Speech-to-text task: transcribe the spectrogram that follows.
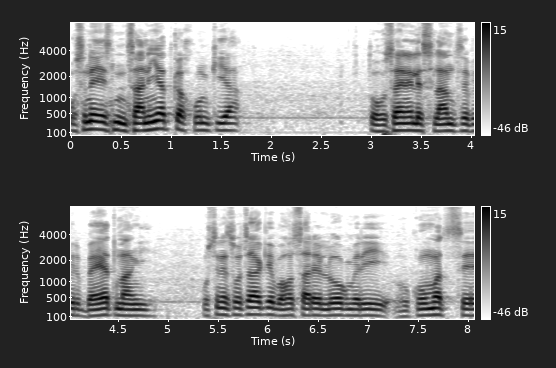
उसने इस इंसानियत का खून किया तो हुसैन सलाम से फिर बैत मांगी। उसने सोचा कि बहुत सारे लोग मेरी हुकूमत से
